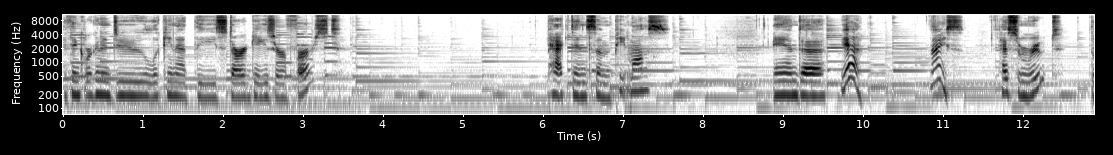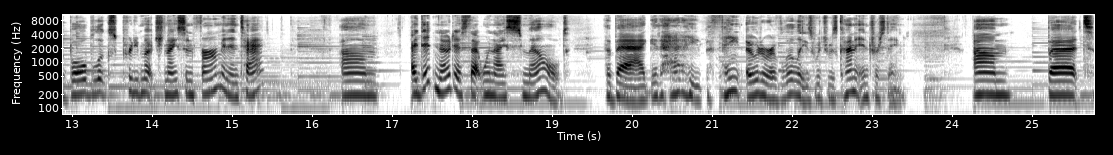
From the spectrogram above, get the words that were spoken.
I think we're gonna do looking at the Stargazer first. Packed in some peat moss. And uh, yeah, nice. Has some root. The bulb looks pretty much nice and firm and intact. Um, I did notice that when I smelled the bag, it had a faint odor of lilies, which was kind of interesting. Um, but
